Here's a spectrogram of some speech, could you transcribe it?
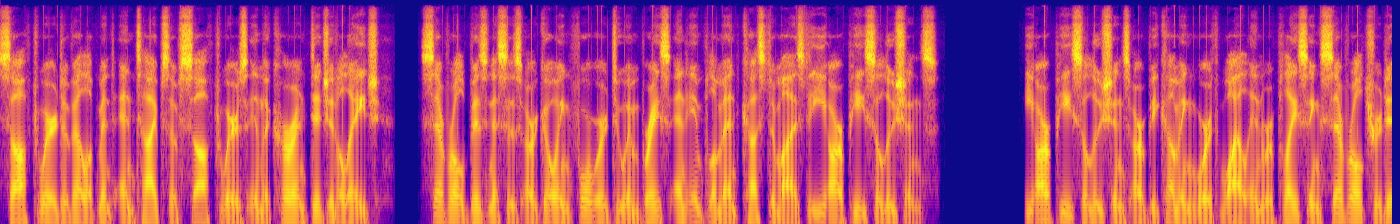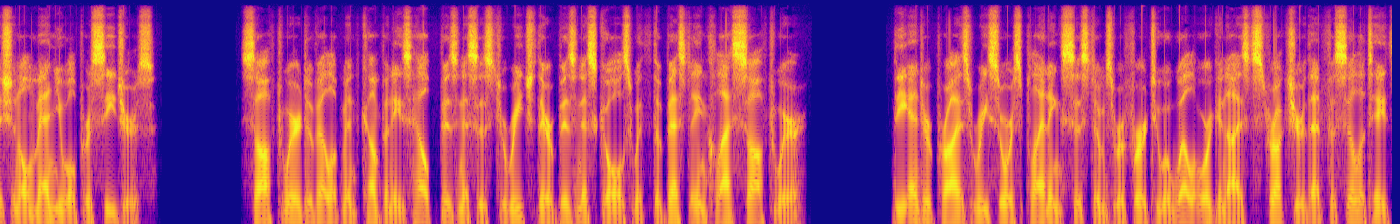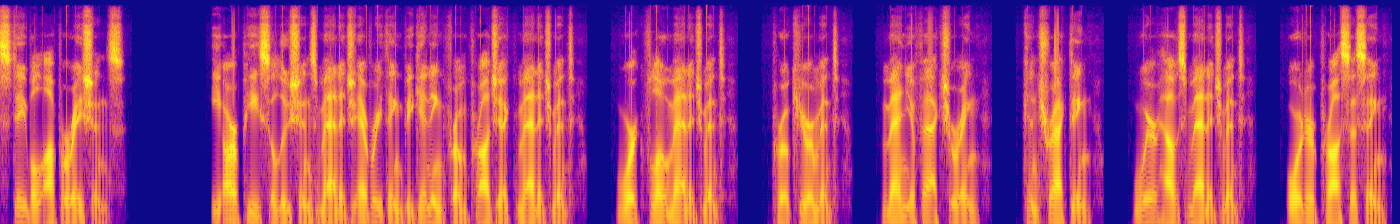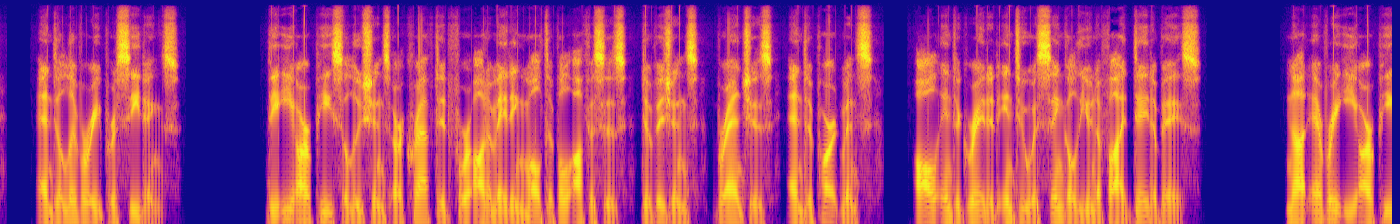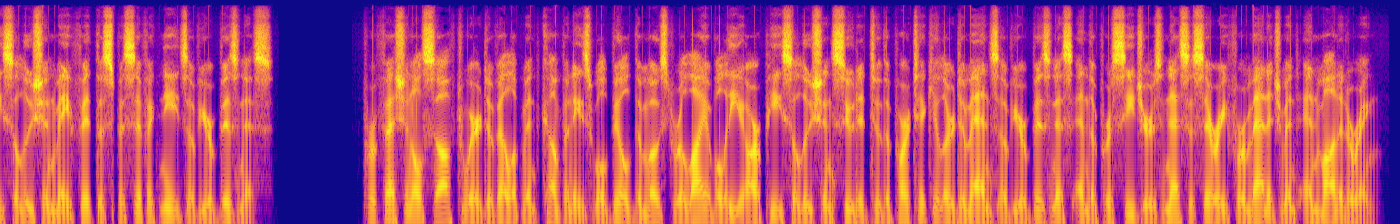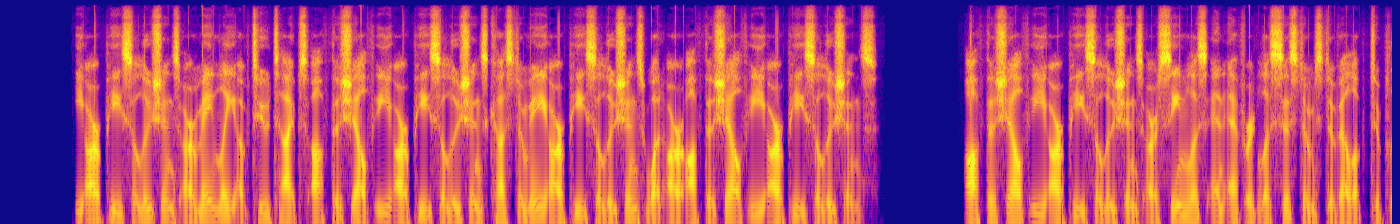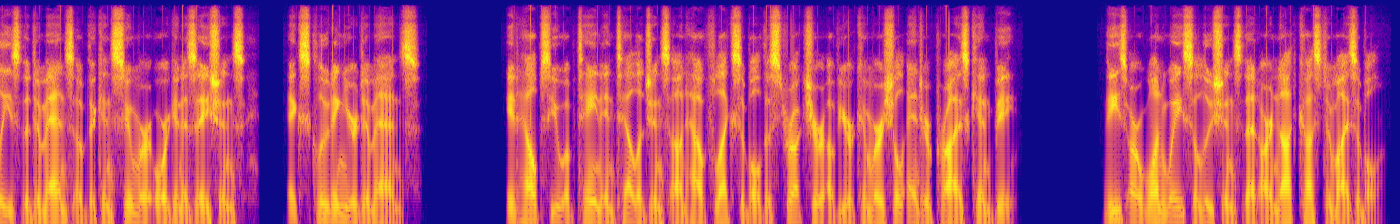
Software development and types of softwares in the current digital age, several businesses are going forward to embrace and implement customized ERP solutions. ERP solutions are becoming worthwhile in replacing several traditional manual procedures. Software development companies help businesses to reach their business goals with the best in class software. The enterprise resource planning systems refer to a well organized structure that facilitates stable operations. ERP solutions manage everything beginning from project management, workflow management, procurement, manufacturing, contracting, warehouse management, order processing, and delivery proceedings. The ERP solutions are crafted for automating multiple offices, divisions, branches, and departments, all integrated into a single unified database. Not every ERP solution may fit the specific needs of your business. Professional software development companies will build the most reliable ERP solution suited to the particular demands of your business and the procedures necessary for management and monitoring. ERP solutions are mainly of two types off-the-shelf ERP solutions Custom ERP solutions What are off-the-shelf ERP solutions? Off-the-shelf ERP solutions are seamless and effortless systems developed to please the demands of the consumer organizations, excluding your demands. It helps you obtain intelligence on how flexible the structure of your commercial enterprise can be. These are one-way solutions that are not customizable.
